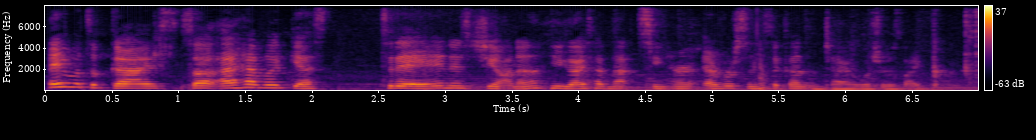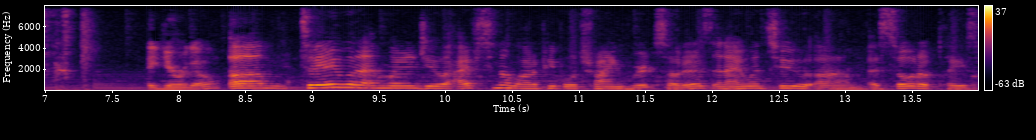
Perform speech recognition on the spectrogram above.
Hey, what's up, guys? So I have a guest today, and it's Gianna. You guys have not seen her ever since the cousin tag, which was like a year ago. Um, today what I'm going to do, I've seen a lot of people trying weird sodas, and I went to um, a soda place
